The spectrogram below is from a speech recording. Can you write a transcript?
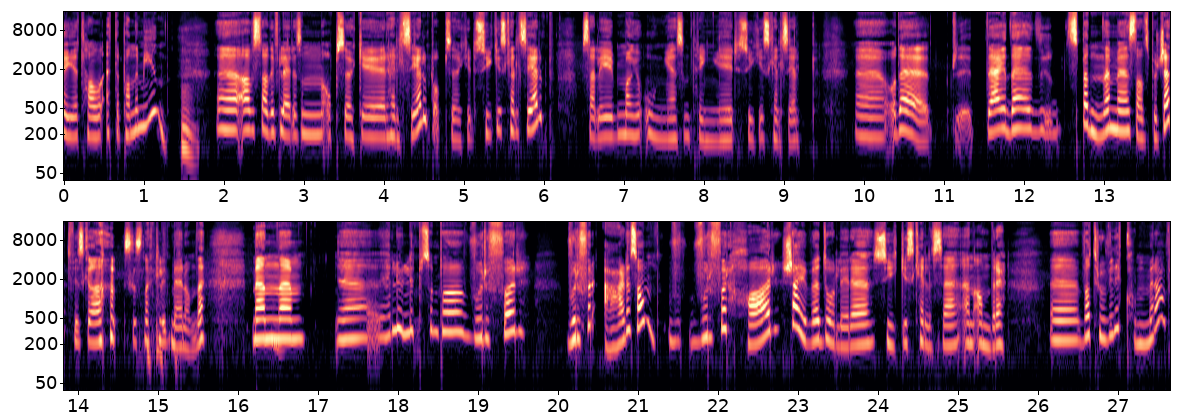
høye tall etter pandemien. Mm. Av stadig flere som oppsøker helsehjelp, oppsøker psykisk helsehjelp. Særlig mange unge som trenger psykisk helsehjelp. Eh, Og det, det, er, det er spennende med statsbudsjett. Vi skal, vi skal snakke litt mer om det. Men eh, jeg lurer litt sånn på hvorfor Hvorfor er det sånn? Hvorfor har skeive dårligere psykisk helse enn andre? Eh, hva tror vi det kommer av?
